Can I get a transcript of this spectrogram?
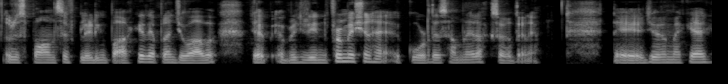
ਰਿਸਪੌਂਸਿਵ ਪਲੀਡਿੰਗ ਪਾ ਕੇ ਤੇ ਆਪਣਾ ਜਵਾਬ ਤੇ ਆਪਣੀ ਜਿਹੜੀ ਇਨਫੋਰਮੇਸ਼ਨ ਹੈ ਕੋਰਟ ਦੇ ਸਾਹਮਣੇ ਰੱਖ ਸਕਦੇ ਨੇ। ਤੇ ਜਿਵੇਂ ਮੈਂ ਕਿਹਾ ਕਿ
